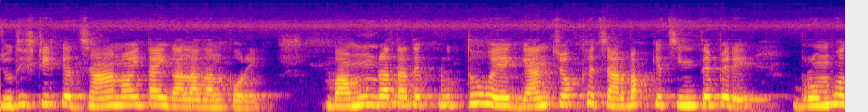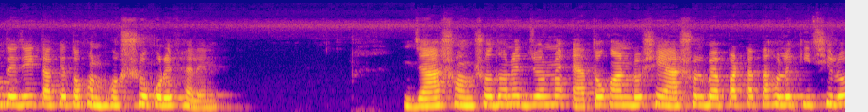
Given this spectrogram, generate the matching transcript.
যুধিষ্ঠিরকে যা নয় তাই গালাগাল করে। বামুনরা তাতে ক্রুদ্ধ হয়ে জ্ঞানচক্ষে চারবাককে চিনতে পেরে ব্রহ্মতেজেই তাকে তখন ভস্য করে ফেলেন। যা সংশোধনের জন্য এত কাণ্ড সেই আসল ব্যাপারটা তাহলে কি ছিল?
